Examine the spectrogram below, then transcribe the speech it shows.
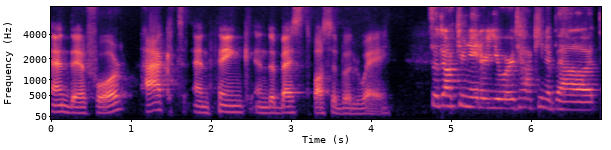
and therefore act and think in the best possible way. So, Dr. Nader, you were talking about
